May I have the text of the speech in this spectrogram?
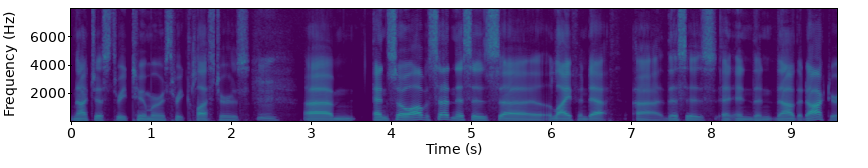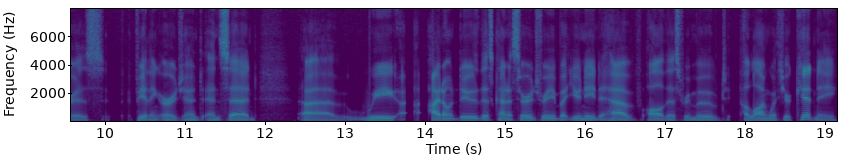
not just three tumors, three clusters. Hmm. Um, and so all of a sudden, this is uh, life and death. Uh, this is, and then now the doctor is feeling urgent and said, uh, "We, I don't do this kind of surgery, but you need to have all this removed along with your kidney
